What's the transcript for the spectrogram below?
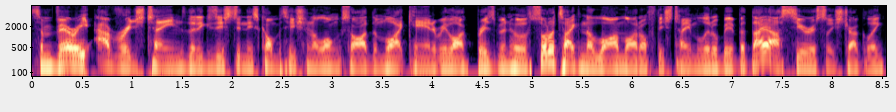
some very average teams that exist in this competition alongside them, like Canterbury, like Brisbane, who have sort of taken the limelight off this team a little bit, but they are seriously struggling.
